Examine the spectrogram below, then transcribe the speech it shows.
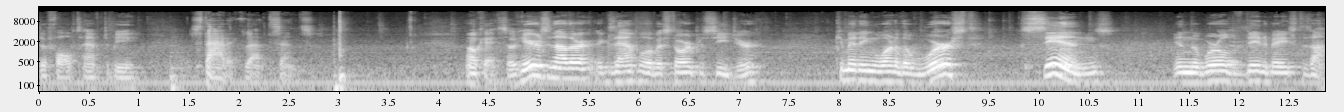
defaults have to be static. That sense. Okay, so here's another example of a stored procedure committing one of the worst sins in the world of database design.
